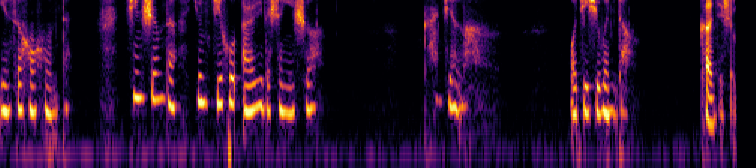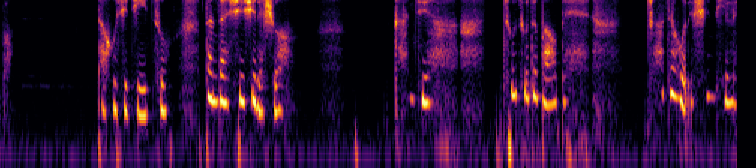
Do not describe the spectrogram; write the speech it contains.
颜色红红的。轻声的用几乎耳语的声音说：“看见了。”我继续问道：“看见什么？”他呼吸急促，断断续续的说：“看见粗粗的宝贝插在我的身体里。”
